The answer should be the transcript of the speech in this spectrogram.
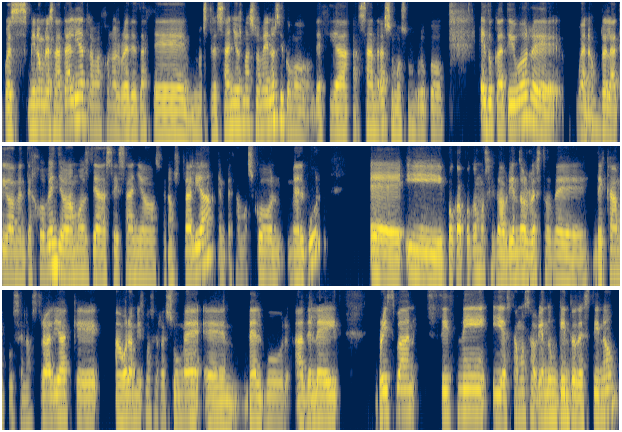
pues mi nombre es Natalia, trabajo en Olbre desde hace unos tres años más o menos y como decía Sandra, somos un grupo educativo, bueno, relativamente joven, llevamos ya seis años en Australia, empezamos con Melbourne eh, y poco a poco hemos ido abriendo el resto de, campus en Australia que ahora mismo se resume en Melbourne, Adelaide, Brisbane, Sydney y estamos abriendo un quinto destino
